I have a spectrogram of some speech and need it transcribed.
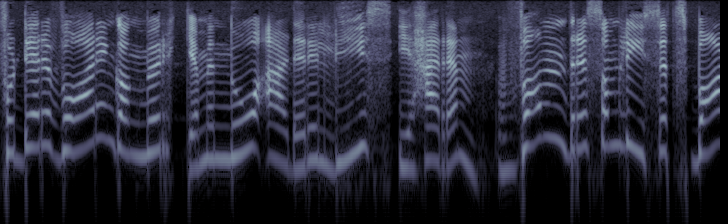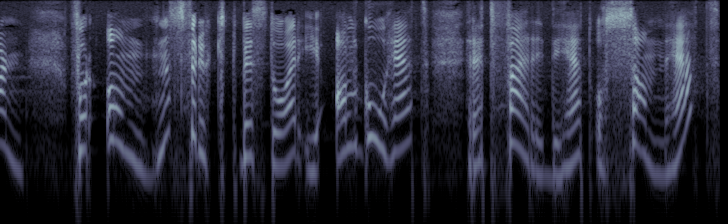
For dere var en gang mørke, men nå er dere lys i Herren. Vandre som lysets barn. For åndens frukt består i all godhet, rettferdighet og sannhet,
